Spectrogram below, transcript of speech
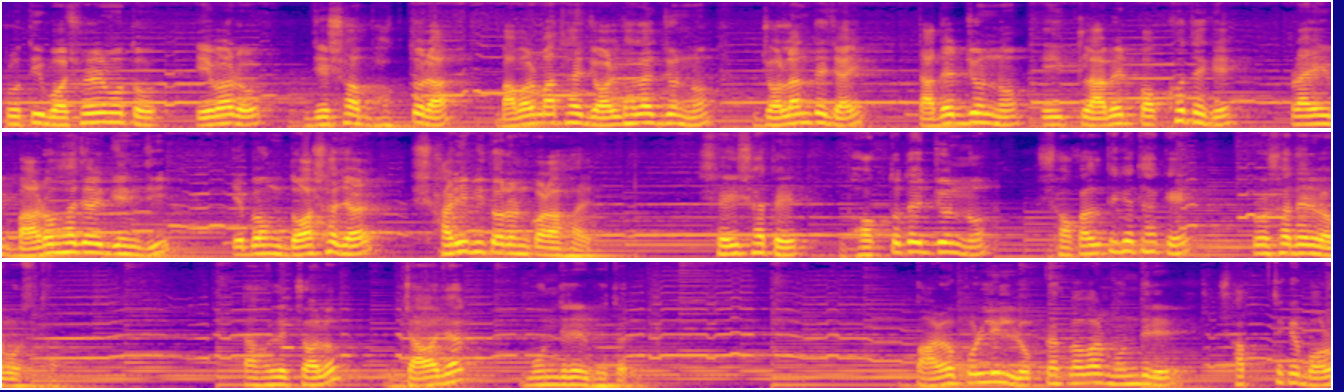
প্রতি বছরের মতো এবারও যেসব ভক্তরা বাবার মাথায় জল ঢালার জন্য জল আনতে যায়, তাদের জন্য এই ক্লাবের পক্ষ থেকে প্রায় বারো হাজার গেঞ্জি এবং দশ হাজার শাড়ি বিতরণ করা হয়। সেই সাথে ভক্তদের জন্য সকাল থেকে থাকে প্রসাদের ব্যবস্থা। তাহলে চলো যাওয়া যাক মন্দিরের ভেতরে। বারোপল্লীর লোকনাথ বাবার মন্দিরের সব থেকে বড়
